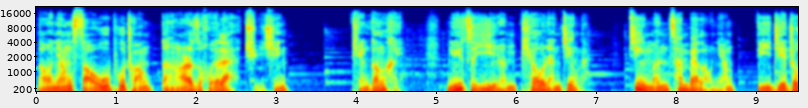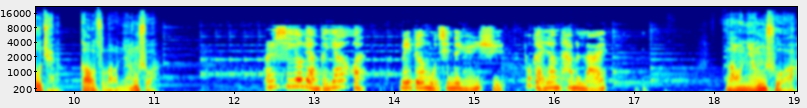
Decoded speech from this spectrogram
老娘扫屋铺床，等儿子回来娶亲。天刚黑，女子一人飘然进来，进门参拜老娘，礼节周全，告诉老娘说：“儿媳有两个丫鬟，没得母亲的允许，不敢让他们来。”老娘说：“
